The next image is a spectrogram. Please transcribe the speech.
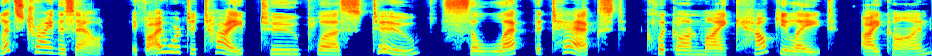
Let's try this out. If I were to type 2 plus 2, select the text, click on my calculate icon,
